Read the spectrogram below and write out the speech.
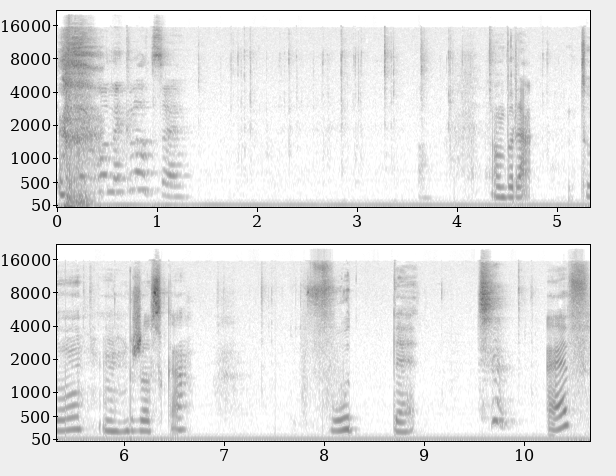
Czerwone kloce. Dobra, tu mm, brzoska. WD. F?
